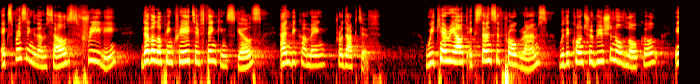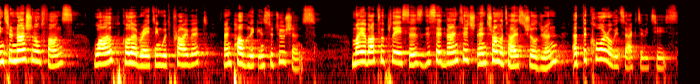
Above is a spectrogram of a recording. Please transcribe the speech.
expressing themselves freely, developing creative thinking skills, and becoming productive. We carry out extensive programs with the contribution of local, international funds while collaborating with private and public institutions. Maya places disadvantaged and traumatized children at the core of its activities.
